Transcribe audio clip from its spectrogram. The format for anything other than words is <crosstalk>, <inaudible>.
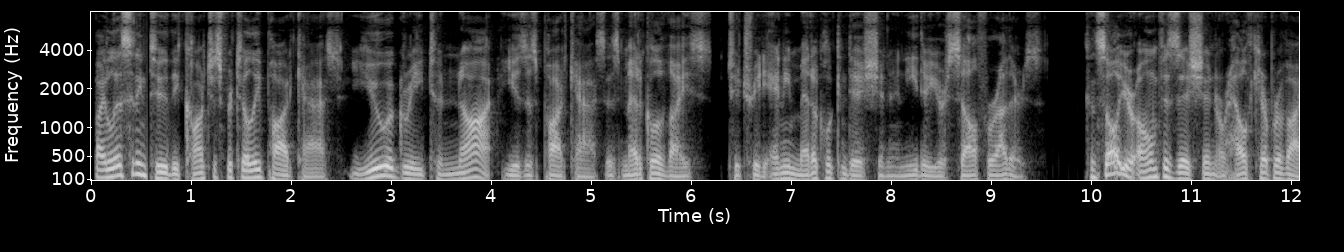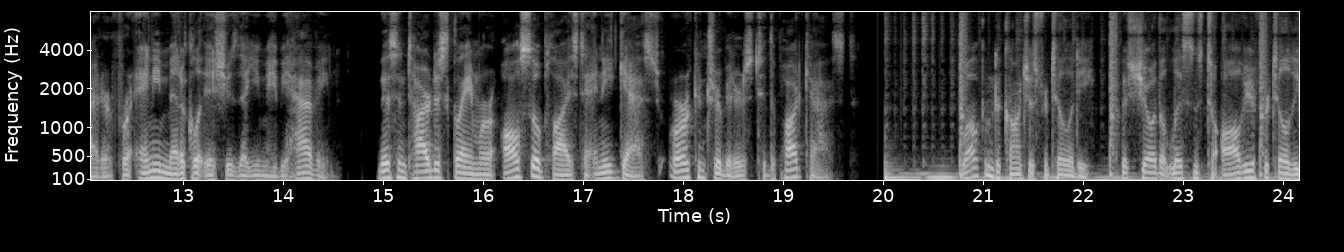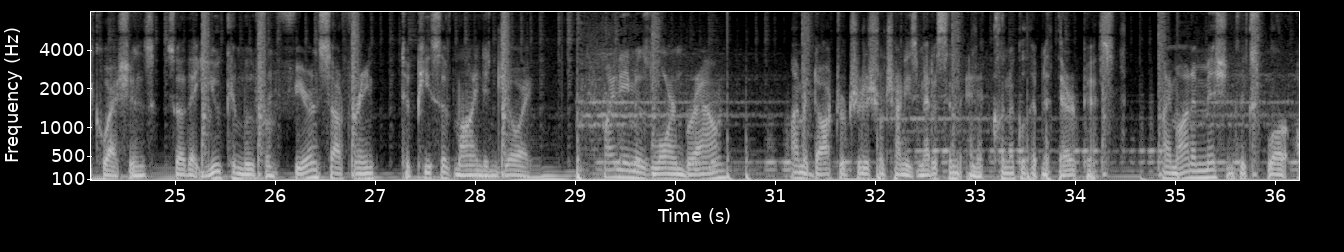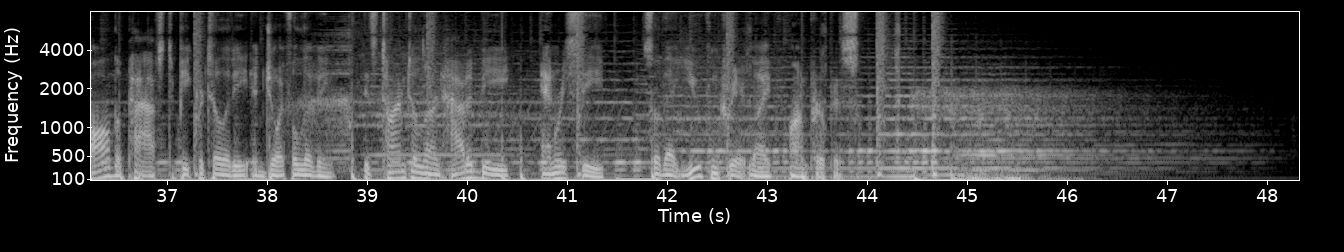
By listening to the Conscious Fertility podcast, you agree to not use this podcast as medical advice to treat any medical condition in either yourself or others. Consult your own physician or healthcare provider for any medical issues that you may be having. This entire disclaimer also applies to any guests or contributors to the podcast. Welcome to Conscious Fertility, the show that listens to all of your fertility questions so that you can move from fear and suffering to peace of mind and joy. My name is Lauren Brown. I'm a doctor of traditional Chinese medicine and a clinical hypnotherapist. I'm on a mission to explore all the paths to peak fertility and joyful living. It's time to learn how to be and receive so that you can create life on purpose.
